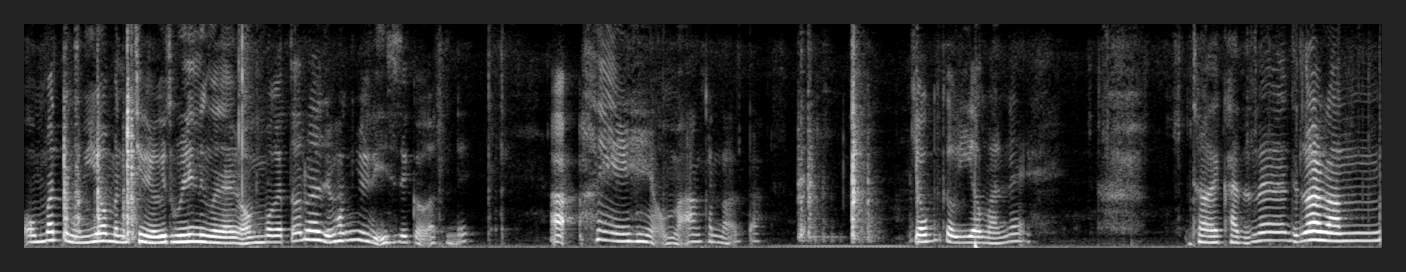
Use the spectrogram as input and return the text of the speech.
엄마 좀 위험한데 지금 여기 돌리는 거냐면 엄마가 떨어질 확률이 있을 것 같은데. 아, 헤헤, 엄마 한 칸 나왔다. 여기가 위험하네. 저의 카드는 짜라란,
